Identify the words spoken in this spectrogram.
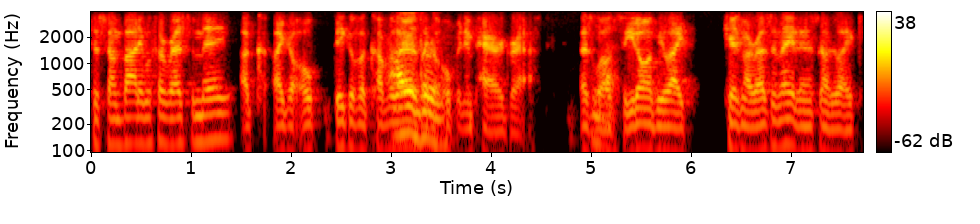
to somebody with a resume, a, c- like a op- think of a cover letter as like an opening paragraph as well. Yes. So you don't want to be like, here's my resume, then it's gonna be like,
